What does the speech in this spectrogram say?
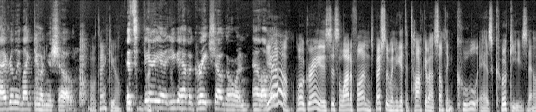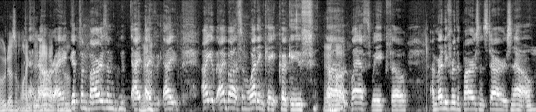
I really like doing your show. Well, thank you. It's very, uh, you have a great show going. I love it. Yeah, well, great. It's just a lot of fun, especially when you get to talk about something cool as cookies. Now, who doesn't like I that? know, you right? know? Get some bars and I, Yeah. I, I, I, I bought some wedding cake cookies Uh-huh. uh, last week, so I'm ready for the bars and stars now.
